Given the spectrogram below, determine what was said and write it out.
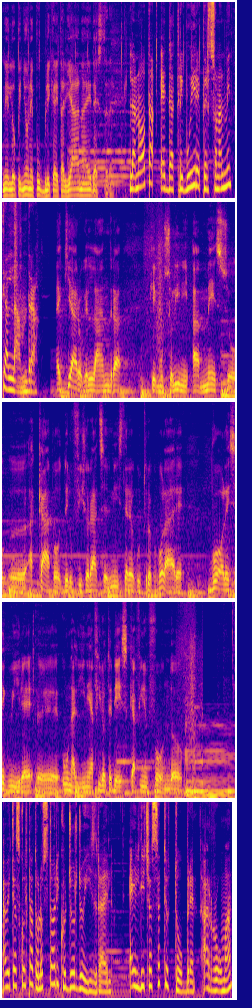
nell'opinione pubblica italiana ed estere. La nota è da attribuire personalmente a Landra. È chiaro che Landra che Mussolini ha messo eh, a capo dell'ufficio razza del Ministero della Cultura Popolare vuole seguire eh, una linea filotedesca fino in fondo. Avete ascoltato lo storico Giorgio Israel. È il 17 ottobre. A Roma,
